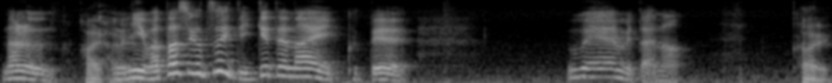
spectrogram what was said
なるあはいはい。のに、私がついていけてないくて上みたいな。はい。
